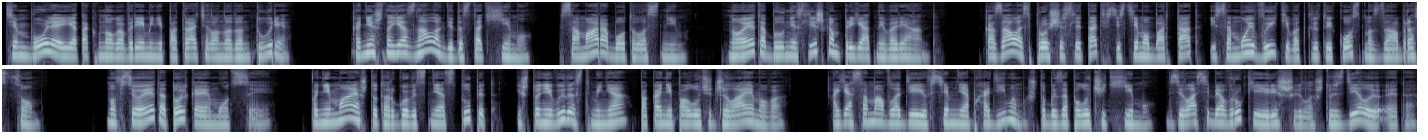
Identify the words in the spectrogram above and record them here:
Тем более я так много времени потратила на Дантуре. Конечно, я знала, где достать химу, сама работала с ним, но это был не слишком приятный вариант. Казалось, проще слетать в систему Бартат и самой выйти в открытый космос за образцом. Но все это только эмоции. Понимая, что торговец не отступит и что не выдаст меня, пока не получит желаемого, а я сама владею всем необходимым, чтобы заполучить химу. Взяла себя в руки и решила, что сделаю это.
